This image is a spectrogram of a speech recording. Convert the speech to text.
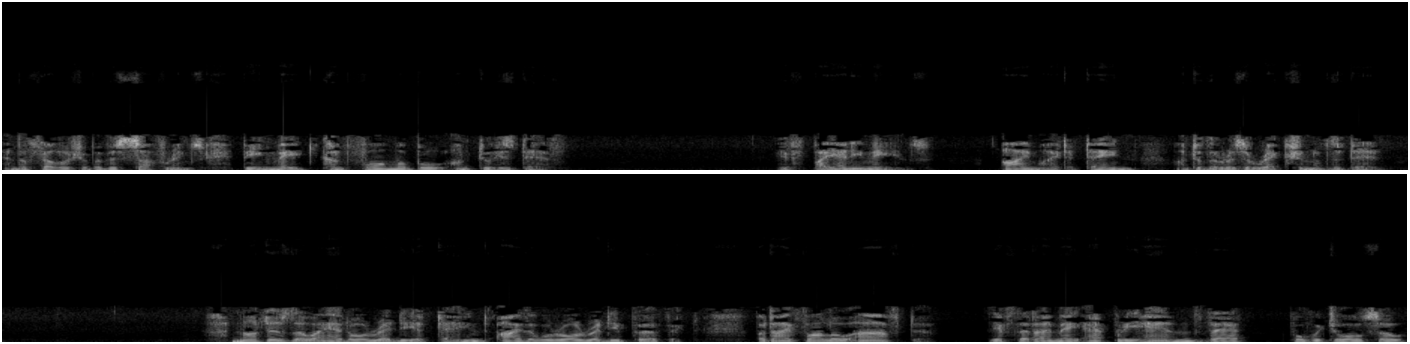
and the fellowship of his sufferings, being made conformable unto his death. If by any means I might attain unto the resurrection of the dead. Not as though I had already attained, either were already perfect, but I follow after, if that I may apprehend that for which also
